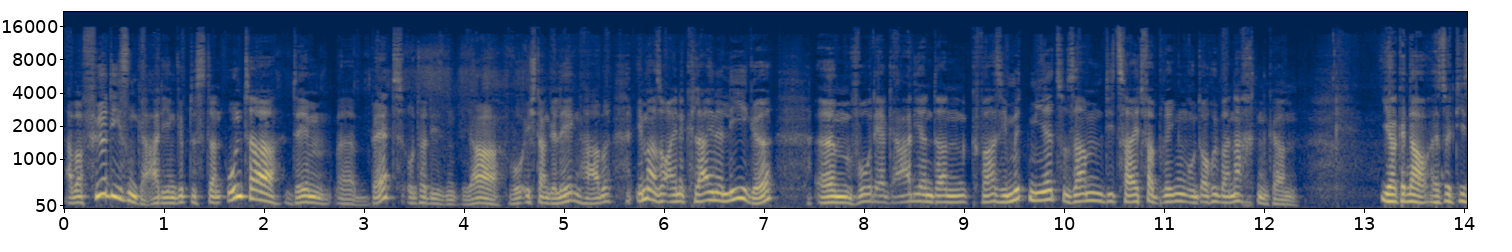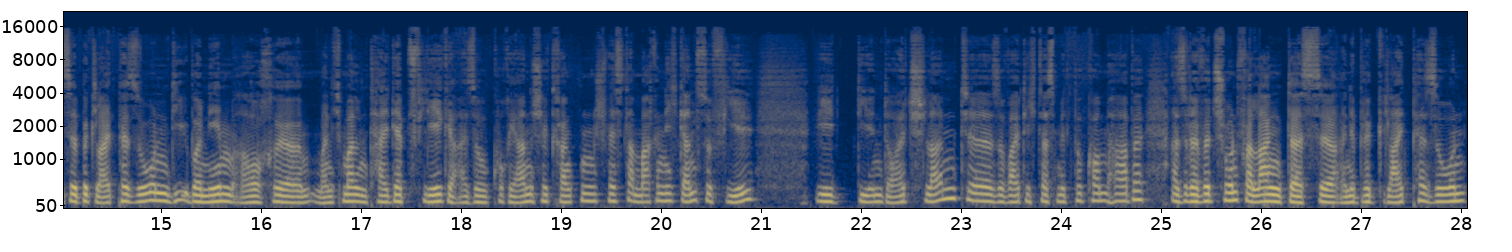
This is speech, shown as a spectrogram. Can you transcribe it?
Aber für diesen Guardian gibt es dann unter dem äh, Bett, unter diesem, ja, wo ich dann gelegen habe, immer so eine kleine Liege, ähm, wo der Guardian dann quasi mit mir zusammen die Zeit verbringen und auch übernachten kann. Ja, genau. Also diese Begleitpersonen, die übernehmen auch äh, manchmal einen Teil der Pflege. Also koreanische Krankenschwestern machen nicht ganz so viel wie die in Deutschland, äh, soweit ich das mitbekommen habe. Also da wird schon verlangt, dass äh, eine Begleitperson,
